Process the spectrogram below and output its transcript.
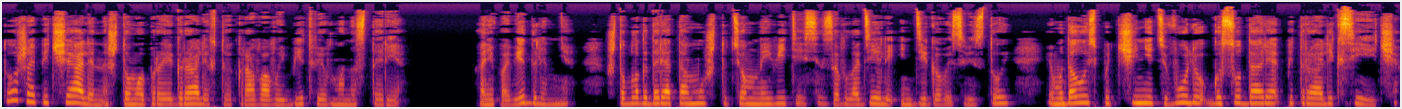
тоже опечалены, что мы проиграли в той кровавой битве в монастыре. Они поведали мне, что благодаря тому, что темные витязи завладели индиговой звездой, им удалось подчинить волю государя Петра Алексеевича.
